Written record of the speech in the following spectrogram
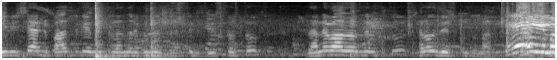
ఈ విషయాన్ని పాత్రికేయ మిత్రులందరికీ కూడా దృష్టికి తీసుకొస్తూ ధన్యవాదాలు తెలుపుతూ సెలవు తీసుకుంటున్నాను.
